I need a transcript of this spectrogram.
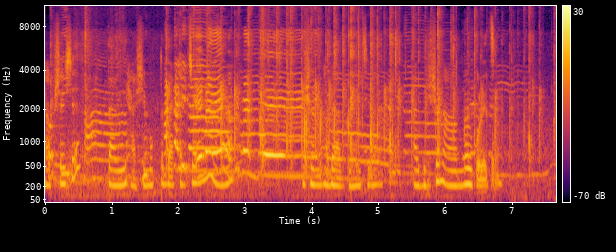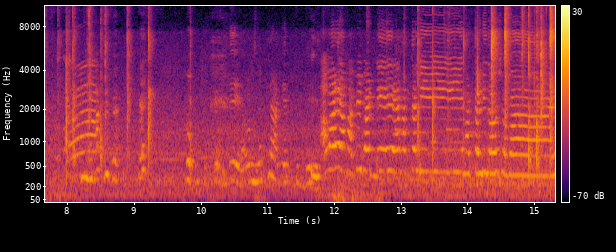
সবশেষে তার এই হাসি মুখটা দেখার জন্য আমরা ভীষণভাবে আগ্রহী ছিলাম আর ভীষণ আনন্দও করেছি। আবার হ্যাপি বার্থডে হাততালি হাততালি দাও সবাই।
